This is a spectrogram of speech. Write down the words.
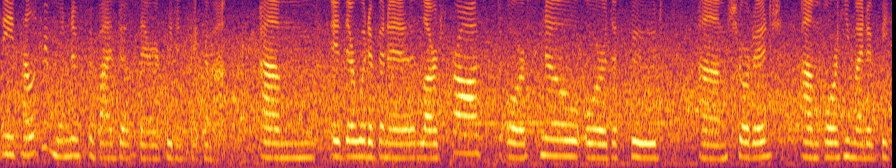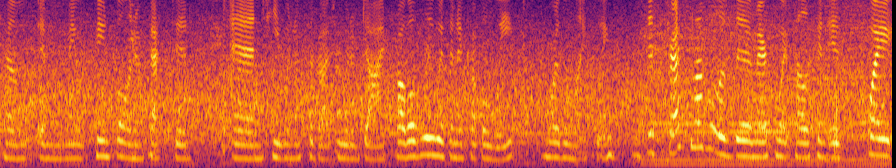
The pelican wouldn't have survived out there if we didn't pick him up. Um, it, there would have been a large frost or snow or the food um, shortage, um, or he might have become painful and infected and he wouldn't have survived. He would have died probably within a couple weeks, more than likely. The stress level of the American white pelican is quite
